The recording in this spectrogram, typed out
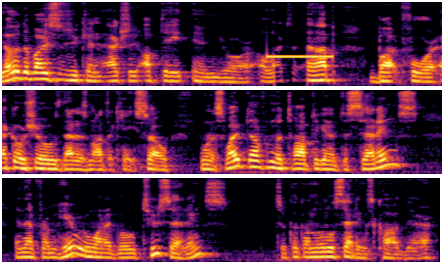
The other devices you can actually update in your Alexa app, but for Echo shows, that is not the case. So you want to swipe down from the top to get into settings. And then from here, we want to go to settings. So click on the little settings cog there.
